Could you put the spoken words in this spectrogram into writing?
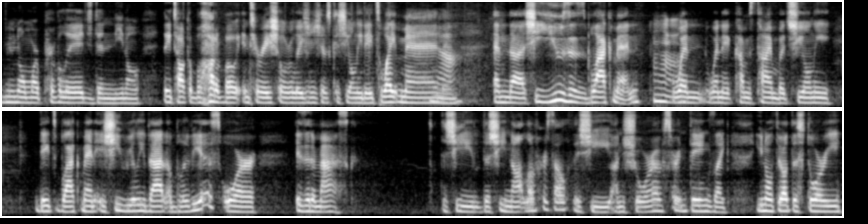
you know more privileged, and you know they talk a lot about interracial relationships because she only dates white men, Yeah. and and uh, she uses black men when when it comes time, but she only dates black men. Is she really that oblivious, or is it a mask? Does she does she not love herself? Is she unsure of certain things? Like you know, throughout the story,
